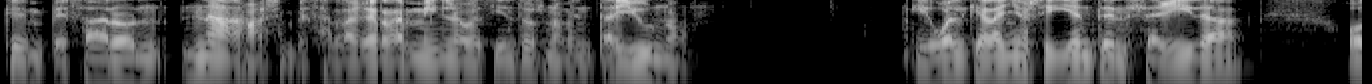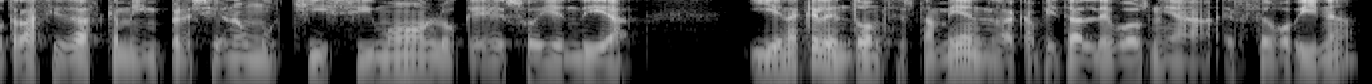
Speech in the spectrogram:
que empezaron nada más empezar la guerra en 1991. Igual que al año siguiente enseguida otra ciudad que me impresionó muchísimo, lo que es hoy en día, y en aquel entonces también, la capital de Bosnia-Herzegovina.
